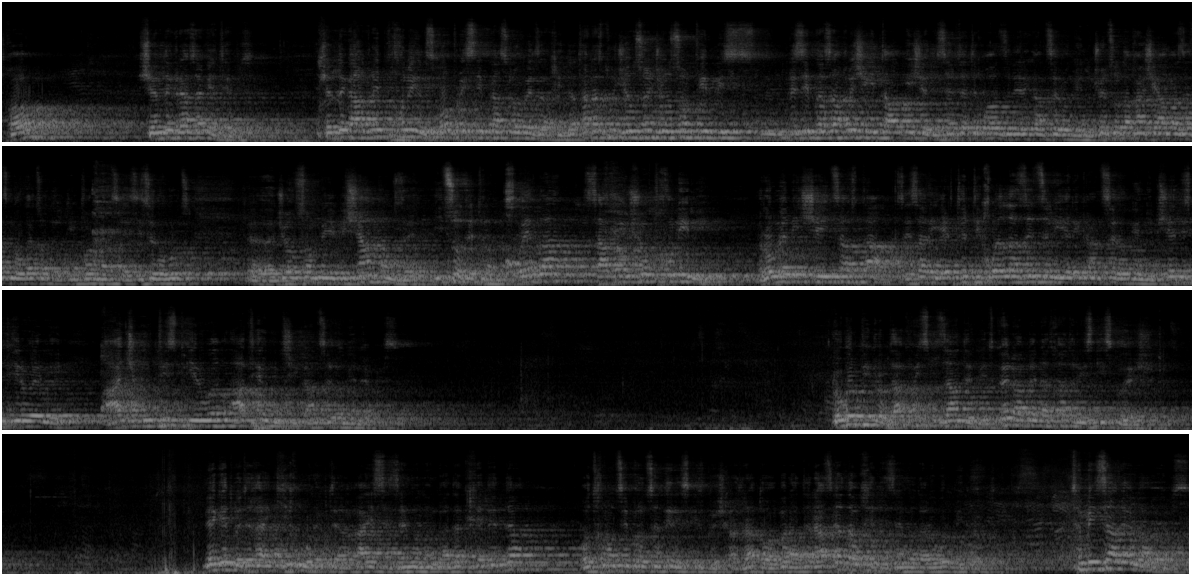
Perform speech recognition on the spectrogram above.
ხო? შემდეგ რასაკეთებთ? შემდეგ აღრეთ ფხნილს, ხო, პრინციპს რომ ეძახი და თანაც თუ ჯონსონ ჯონსონ ფირმის პრინციპს აღრეში იტალკი შედის ერთ-ერთი ყველაზე ძლიერი კანცეროგენი. ჩვენ ცოტა ხანში ამაზეც მოგაწოდეთ ინფორმაციას, ისე როგორც ჯონსონ ბიების შამპუნზე იცოდეთ რომ ყველა საბავშვო ფხვნილი რომელიც შეიცავს ტალკს ეს არის ერთ-ერთი ყველაზე ძლიერი კანცეროგენი შედის პირველი აჯგუფის პირველ ათეულში კანცეროგენების. როგორ ფიქრობთ აქ ვის მზანდებით თქვენ რამდენად ხართ რისკის ქვეშ? მე გეტყვით ხა იქ იყურებთ აი ეს ზემოდან გადაგხედეთ და 80% რისკის ქვეშ ხარ. რატო? აბა რა რაც გადავხედე ზემოდან როგორ ფიქრობთ? თმისაღებავებს.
